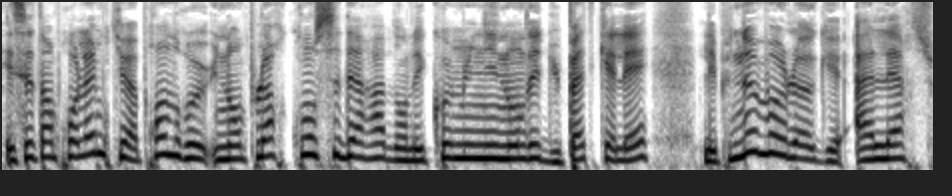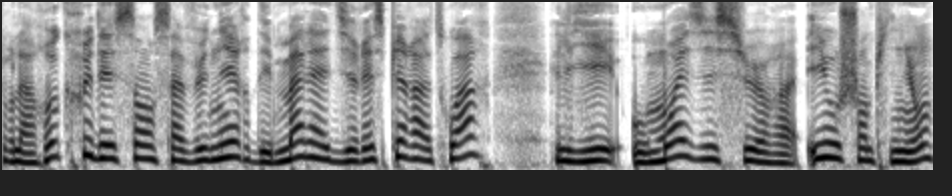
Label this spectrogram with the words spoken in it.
Et c'est un problème qui va prendre une ampleur considérable dans les communes inondées du Pas-de-Calais. Les pneumologues alertent sur la recrudescence à venir des maladies respiratoires liées aux moisissures et aux champignons.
